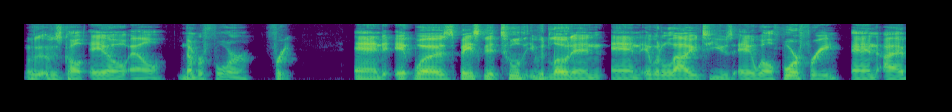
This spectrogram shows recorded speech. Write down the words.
It was called aol number four and it was basically a tool that you would load in and it would allow you to use AOL for free. And I,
